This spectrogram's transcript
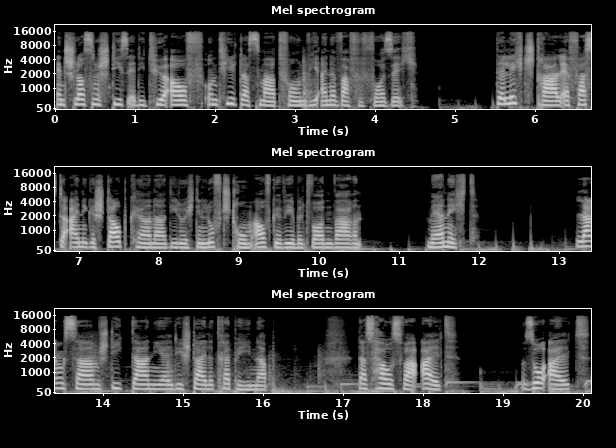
Entschlossen stieß er die Tür auf und hielt das Smartphone wie eine Waffe vor sich. Der Lichtstrahl erfasste einige Staubkörner, die durch den Luftstrom aufgewirbelt worden waren. Mehr nicht. Langsam stieg Daniel die steile Treppe hinab. Das Haus war alt. So alt,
